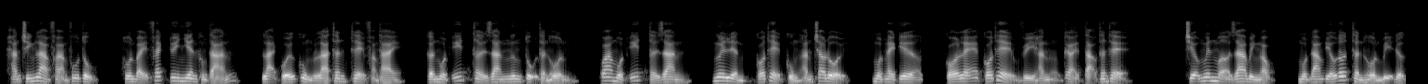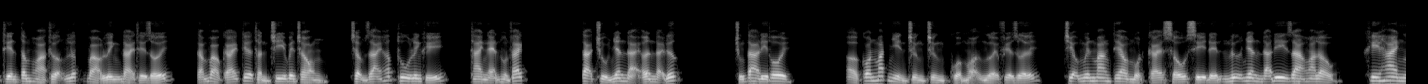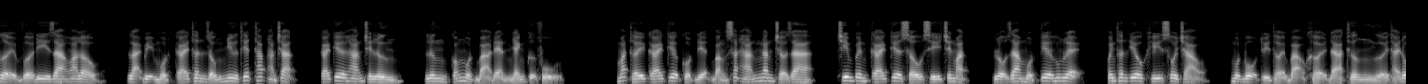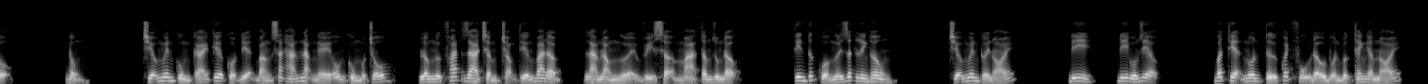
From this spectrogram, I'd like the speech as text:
Hắn chính là phạm phu tục, hồn bảy phách tuy nhiên không tán, lại cuối cùng là thân thể phàm thai, cần một ít thời gian ngưng tụ thần hồn, qua một ít thời gian, ngươi liền có thể cùng hắn trao đổi. Một ngày kia có lẽ có thể vì hắn cải tạo thân thể. Triệu nguyên mở ra bình ngọc, một đám yếu ớt thần hồn bị được thiên tâm hòa thượng lướt vào linh đài thế giới, cắm vào cái kia thần chi bên trong, chậm rãi hấp thu linh khí, thai ngén hồn phách. Tạ chủ nhân đại ân đại đức. Chúng ta đi thôi. Ở con mắt nhìn trừng trừng của mọi người phía dưới, triệu nguyên mang theo một cái xấu xí đến nữ nhân đã đi ra hoa lầu. Khi hai người vừa đi ra hoa lầu, lại bị một cái thân giống như thiết tháp hắn chặn, cái kia hắn trên lưng lưng có một bả đen nhánh cự phủ. Mắt thấy cái kia cột điện bằng sắt hắn ngăn trở ra, chim bên cái kia xấu xí trên mặt, lộ ra một tia hung lệ quanh thân yêu khí sôi trào, một bộ tùy thời bạo khởi đả thương người thái độ. Đồng. Triệu nguyên cùng cái kia cột điện bằng sắt hắn nặng nề ôm cùng một chỗ, lồng ngực phát ra trầm trọng tiếng va đập, làm lòng người vì sợ mà tâm rung động. Tin tức của ngươi rất linh thông. Triệu nguyên cười nói, đi đi uống rượu. Bất thiện ngôn từ quách phủ đầu buồn bực thanh âm nói,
